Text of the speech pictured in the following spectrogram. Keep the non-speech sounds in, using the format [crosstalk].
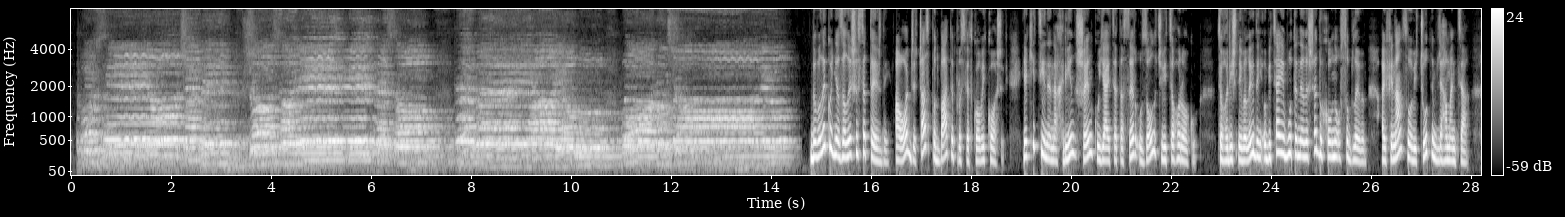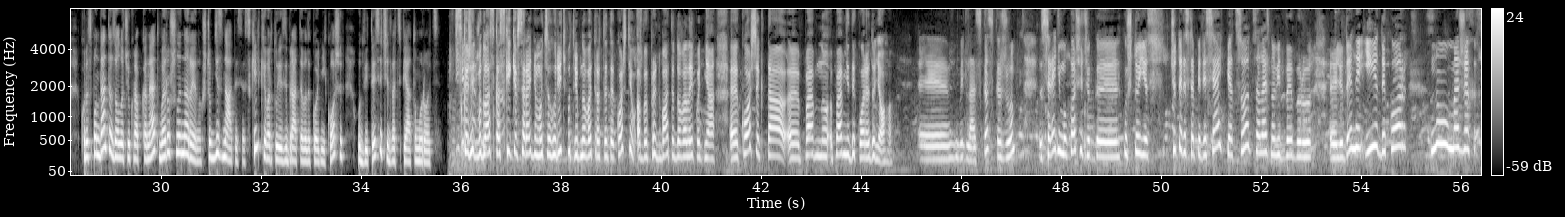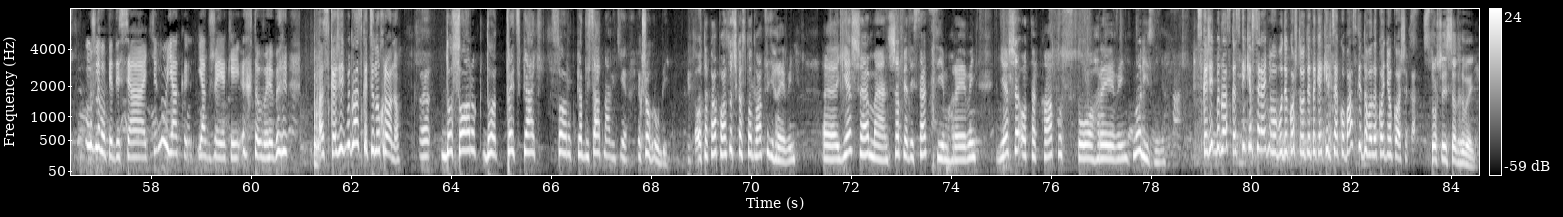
До Великодня залишився тиждень, а отже, час подбати про святковий кошик. Які ціни на хрін, шинку, яйця та сир у Золочеві цього року? Цьогорічний Великдень обіцяє бути не лише духовно особливим, а й фінансово відчутним для гаманця. Кореспонденти золочів.нет вирушили на ринок, щоб дізнатися, скільки вартує зібрати великодній кошик у 2025 році. Скажіть, будь ласка, скільки в середньому цьогоріч потрібно витратити коштів, аби придбати до Великодня е, кошик та е, певну певні декори до нього? Е, будь ласка, скажу. В середньому кошечок е, коштує с- 450-500, залежно від вибору е, людини. І декор ну, в межах, можливо, 50, ну як, як вже який [laughs] хто вибере. А скажіть, будь ласка, ціну хрону? До 40, до 35, 40, 50 навіть є, якщо грубий. Отака пасочка 120 гривень. Е, є ще менша 57 гривень. Є ще отака по 100 гривень. Ну, різні є. Скажіть, будь ласка, скільки в середньому буде коштувати таке кільце кобаски до великоднього кошика? 160 гривень.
